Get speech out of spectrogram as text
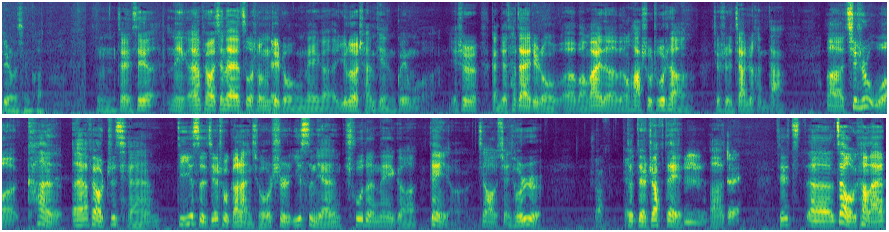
这种情况。嗯，对，所以那个 NFL 现在做成这种那个娱乐产品规模，也是感觉它在这种呃往外的文化输出上就是价值很大。呃，其实我看 NFL 之前第一次接触橄榄球是一四年出的那个电影叫《选秀日》对对 Draft Day，嗯啊对，其实呃，在我看来，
